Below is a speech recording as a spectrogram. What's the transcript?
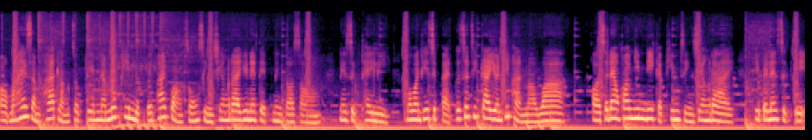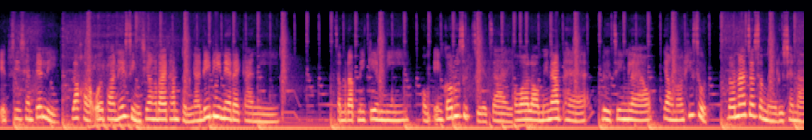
ออกมาให้สัมภาษณ์หลังจบเกมนำลูกทีมบุกไปพ่ายกวางซงสิงเชียงรายยูไนเต็ด1ต่อ2 ในศึกไทยลีกเมื่อวันที่ 18 พฤศจิกายนที่ผ่านมาว่า ขอแสดงความยินดีกับทีมสิงห์เชียงราย ที่ไปเล่นศึก AFC แชมเปี้ยนลีกและขออวยพรให้สิงห์เชียงรายทำผลงานได้ดีในรายการนี้สำหรับในเกมนี้ ผมเองก็รู้สึกเสียใจ เพราะว่าเราไม่น่าแพ้ หรือจริงแล้ว อย่างน้อยที่สุด เราน่าจะเสมอหรือชนะ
